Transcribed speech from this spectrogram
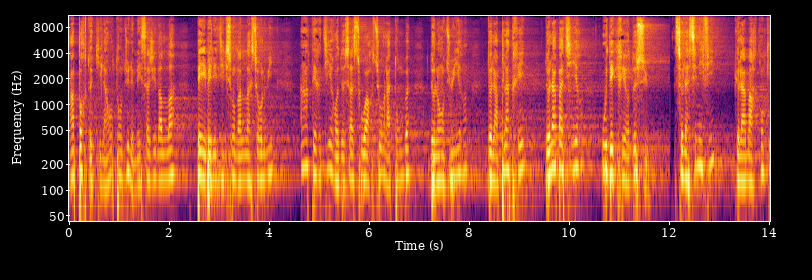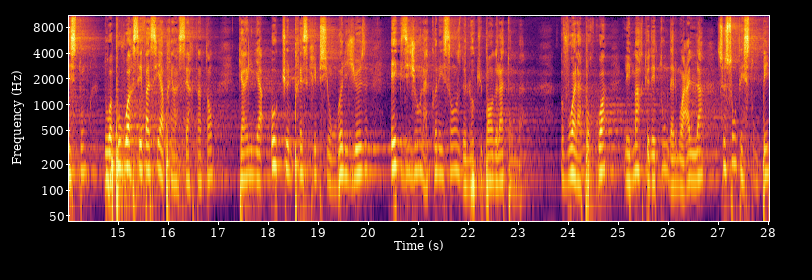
rapporte qu'il a entendu le messager d'Allah, paix et bénédiction d'Allah sur lui, interdire de s'asseoir sur la tombe, de l'enduire, de la plâtrer, de la bâtir ou d'écrire dessus. Cela signifie que la marque en question doit pouvoir s'effacer après un certain temps, car il n'y a aucune prescription religieuse exigeant la connaissance de l'occupant de la tombe. Voilà pourquoi les marques des tombes d'Al-Mu'alla se sont estompées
